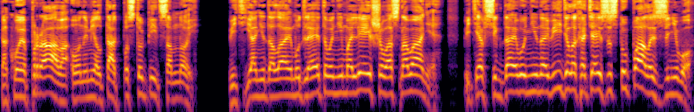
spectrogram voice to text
Какое право он имел так поступить со мной? Ведь я не дала ему для этого ни малейшего основания. Ведь я всегда его ненавидела, хотя и заступалась за него.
